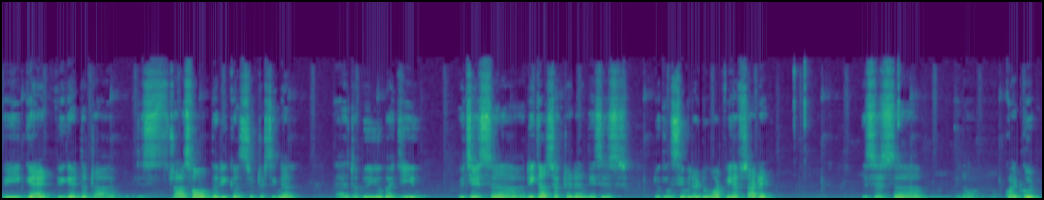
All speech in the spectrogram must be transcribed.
we get we get the tra- this transform of the reconstructed signal as wu by gu which is uh, reconstructed and this is looking similar to what we have started. This is uh, you know quite good.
